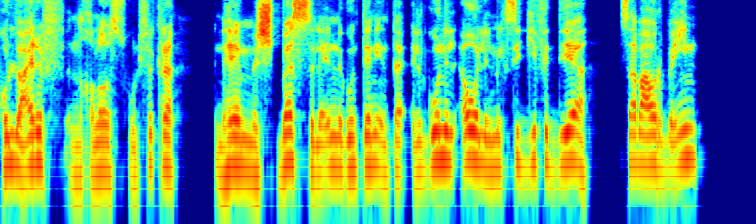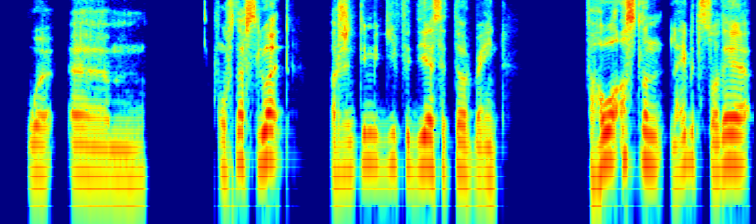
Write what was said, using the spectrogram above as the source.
كله عرف إن خلاص، والفكرة إن هي مش بس لإن جون تاني، أنت الجون الأول للمكسيك جه في الدقيقة 47 و آمم، وفي نفس الوقت أرجنتين بتجيب في الدقيقة 46 فهو أصلًا لعيبة السعودية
